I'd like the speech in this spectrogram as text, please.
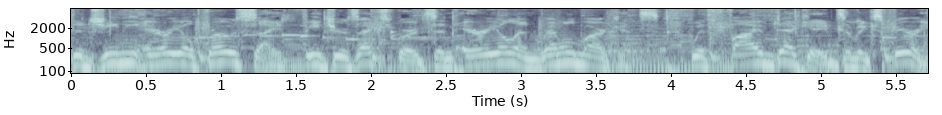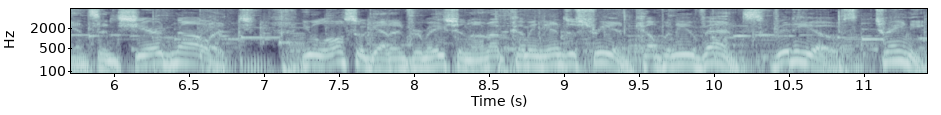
The Genie Aerial Pros site features experts in aerial and rental markets with five decades of experience and shared knowledge. You'll also get information on upcoming industry and company events, videos, training,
